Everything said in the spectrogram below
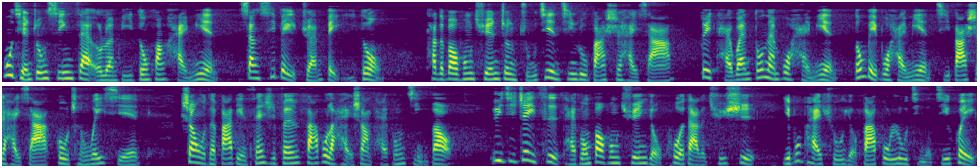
目前中心在鹅銮鼻东方海面，向西北转北移动，它的暴风圈正逐渐进入巴士海峡，对台湾东南部海面、东北部海面及巴士海峡构成威胁。上午的八点三十分发布了海上台风警报，预计这次台风暴风圈有扩大的趋势，也不排除有发布路警的机会。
